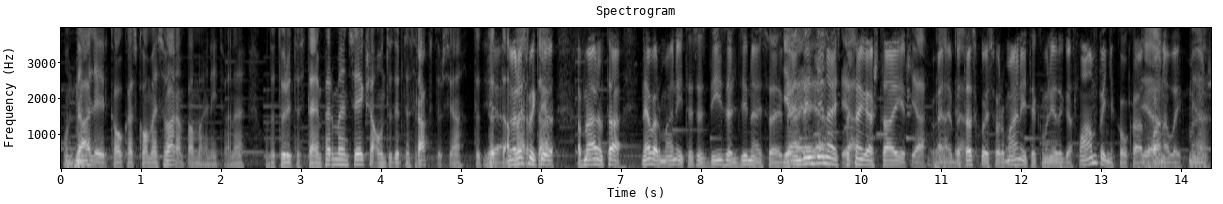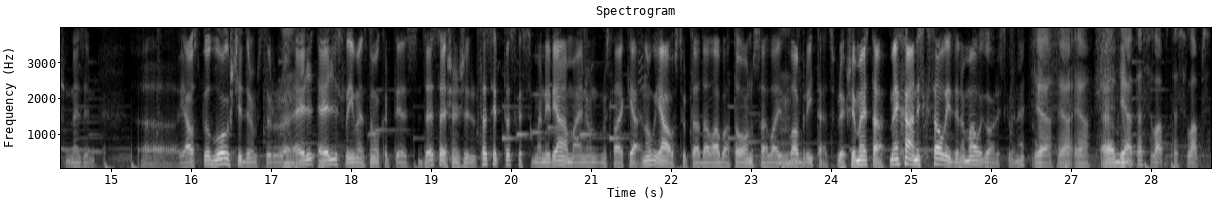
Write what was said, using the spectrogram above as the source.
un mm. daļa ir kaut kas, ko mēs varam pamainīt. Un tad tur ir tas temperaments iekšā, un tad ir tas raksturs. Ja? Tad, tad, jā, nu, respektīvi, tā. apmēram tā. Nevar mainīt, tas ir dīzeļdzinējs vai benzīnzinējs. Tas vienkārši tā ir. Jā, jā, jā. Bet tas, ko es varu mainīt, ir, ka man iedegās lampiņa kaut kāda panelī. Man ir, nezinu Uh, jāuzpild logs šķidrums, tur mm. eļ, eļļas līmenis nokrities, dzēsēšanas šķidrums. Tas ir tas, kas man ir jāmaina un visu laiku jā, nu, jāuztur tādā labā tonusā, lai mm. labi ritētu priekš. Ja mēs tā mehāniski salīdzinām, alegoriski, vai ne? Jā, jā, jā. Um, jā tas ir labs. Tas ir labs.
